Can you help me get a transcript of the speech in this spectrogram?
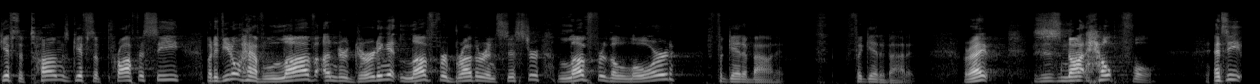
gifts of tongues, gifts of prophecy, but if you don't have love undergirding it, love for brother and sister, love for the Lord, forget about it. Forget about it. All right? This is not helpful. And see,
